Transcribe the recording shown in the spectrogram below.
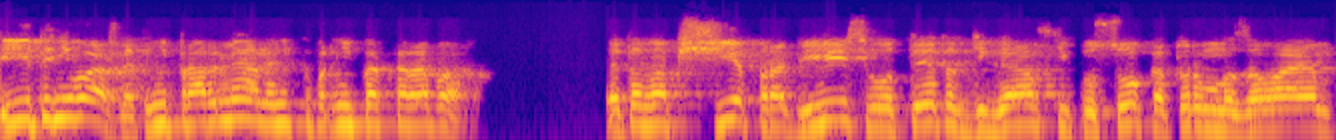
И это не важно, это не про армян, не про, не про Карабах. Это вообще про весь вот этот гигантский кусок, который мы называем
